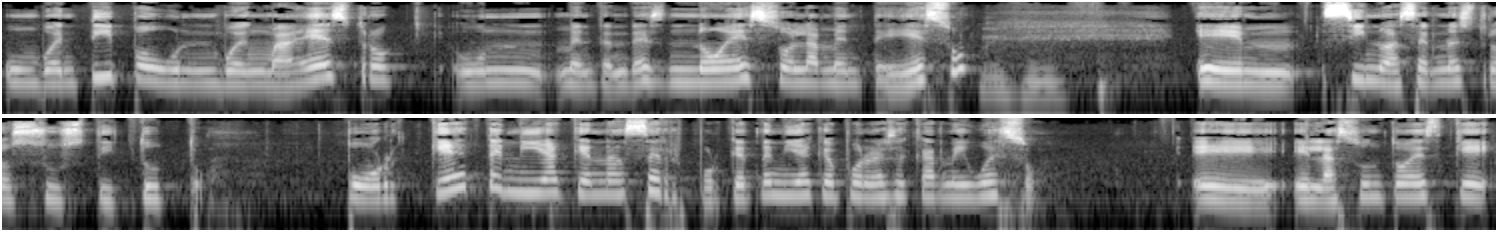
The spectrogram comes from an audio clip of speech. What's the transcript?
un buen tipo, un buen maestro, un, ¿me entendés? No es solamente eso, em, sino a ser nuestro sustituto. ¿Por qué tenía que nacer? ¿Por qué tenía que ponerse carne y hueso? Eh, el asunto es que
